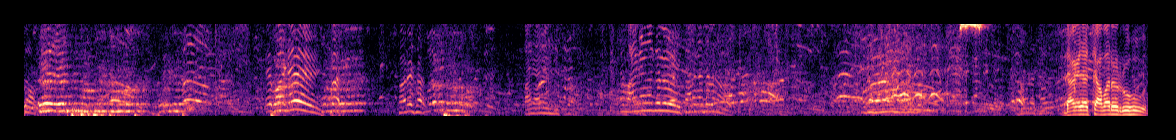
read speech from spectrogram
দাও। ডাকে যাচ্ছে আবারও রুহুল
